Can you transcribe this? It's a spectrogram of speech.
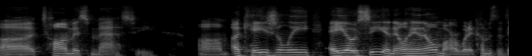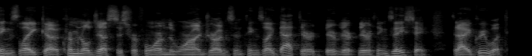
uh, Thomas Massie. um, occasionally AOC and Ilhan Omar when it comes to things like uh, criminal justice reform, the war on drugs, and things like that. There, there, there, there, are things they say that I agree with.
